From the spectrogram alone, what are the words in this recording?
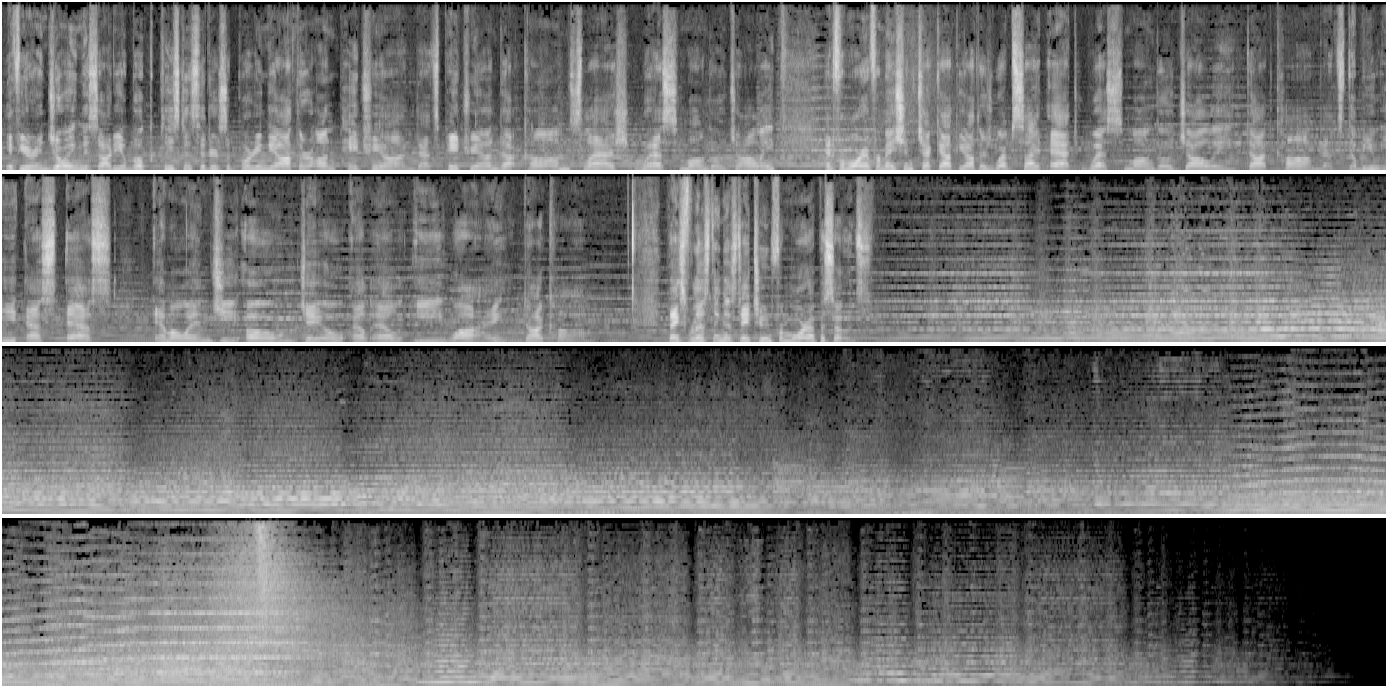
If you're enjoying this audiobook, please consider supporting the author on Patreon. That's patreon.com slash Wes Mongo Jolley. And for more information, check out the author's website at wesmongojolley.com. That's W-E-S-S M-O-N-G-O-J-O-L-L-E-Y dot com. Thanks for listening and stay tuned for more episodes.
